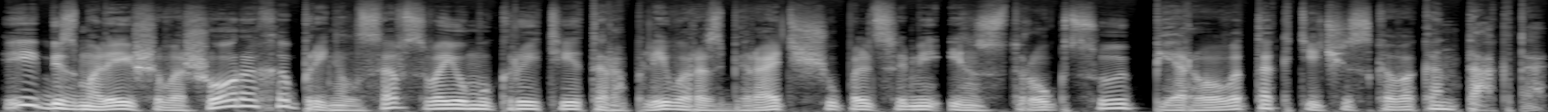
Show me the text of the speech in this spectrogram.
и без малейшего шороха принялся в своем укрытии торопливо разбирать щупальцами инструкцию первого тактического контакта.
